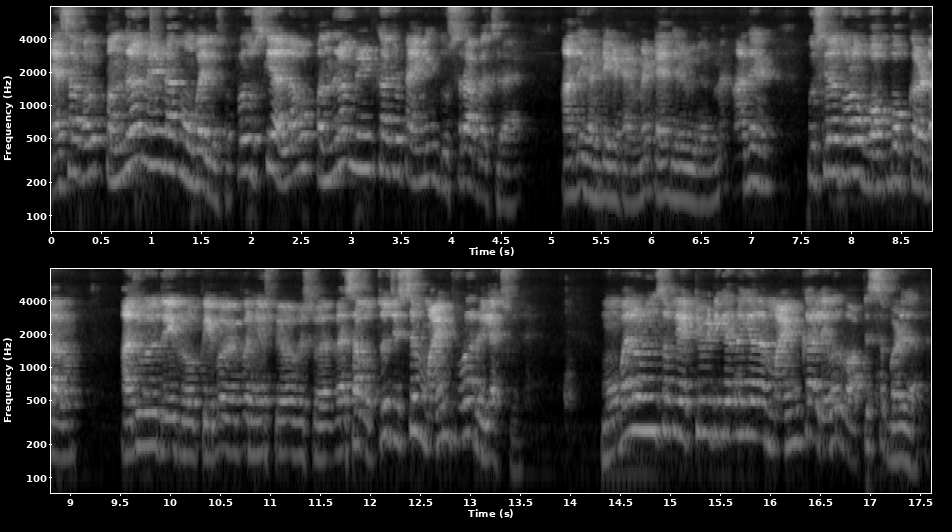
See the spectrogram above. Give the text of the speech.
ऐसा करो पंद्रह मिनट आप मोबाइल यूज़ करो, पर उसके अलावा पंद्रह मिनट का जो टाइमिंग दूसरा बच रहा है, आधे घंटे के टाइम में टेंथ इलेवन में, आधे घंटे, उसके अंदर थोड़ा वॉक वॉक कर डालो आजू बाजू देख लो पेपर वेपर न्यूज़ पेपर वैसा करो तो जिससे माइंड थोड़ा रिलैक्स हो जाए। मोबाइल और उन सब एक्टिविटी के अंदर क्या माइंड का लेवल वापस से बढ़ जाता है।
